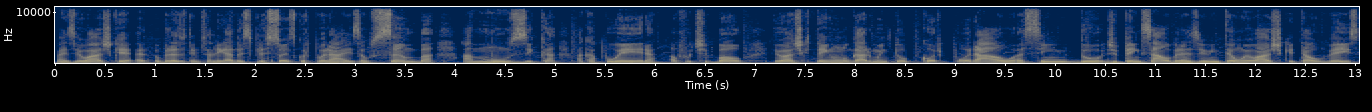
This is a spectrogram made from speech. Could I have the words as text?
mas eu acho que eh, o Brasil tem que estar ligado a expressões corporais, ao samba, à música, à capoeira, ao futebol. Eu acho que tem um lugar muito corporal assim do de pensar o Brasil. Então eu acho que talvez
